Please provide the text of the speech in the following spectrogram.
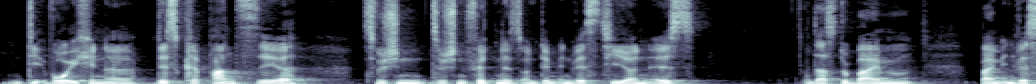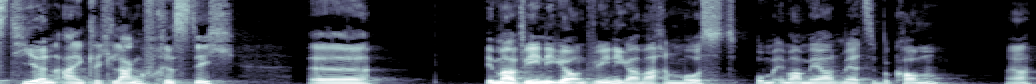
die, wo ich eine Diskrepanz sehe zwischen, zwischen Fitness und dem Investieren ist, dass du beim, beim Investieren eigentlich langfristig äh, immer weniger und weniger machen musst, um immer mehr und mehr zu bekommen. Ja?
